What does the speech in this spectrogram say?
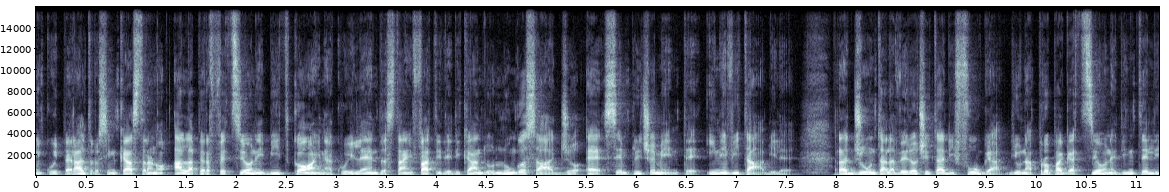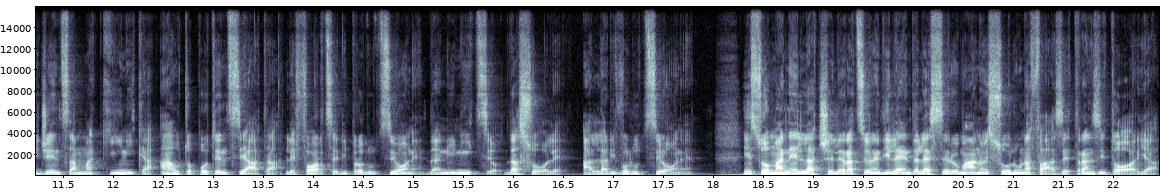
in cui peraltro si incastrano alla perfezione i bitcoin, a cui Land sta infatti dedicando un lungo saggio, è semplicemente inevitabile. Raggiunta la velocità di fuga di una propagazione di intelligenza macchinica autopotenziata, le forze di produzione danno inizio da sole alla rivoluzione. Insomma, nell'accelerazione di Land l'essere umano è solo una fase transitoria.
